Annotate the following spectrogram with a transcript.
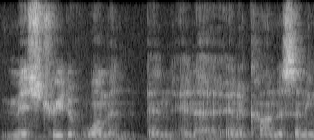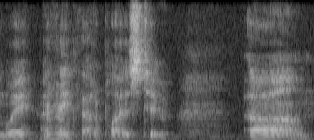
mistreat of woman in in a in a condescending way. I Mhm. think that applies too. Um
